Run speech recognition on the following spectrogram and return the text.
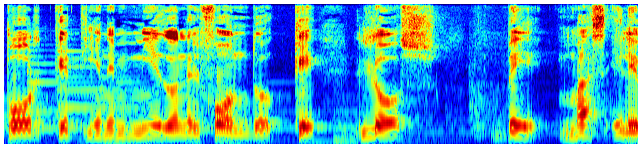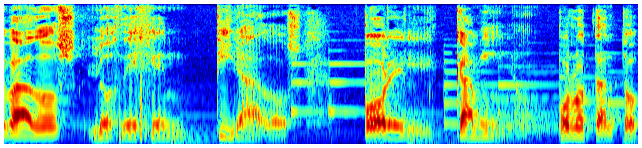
porque tienen miedo en el fondo que los B más elevados los dejen tirados por el camino. Por lo tanto,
